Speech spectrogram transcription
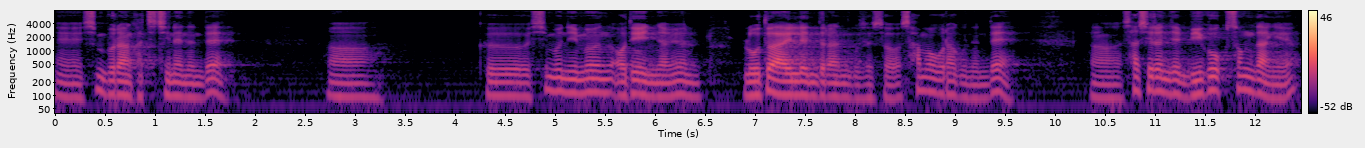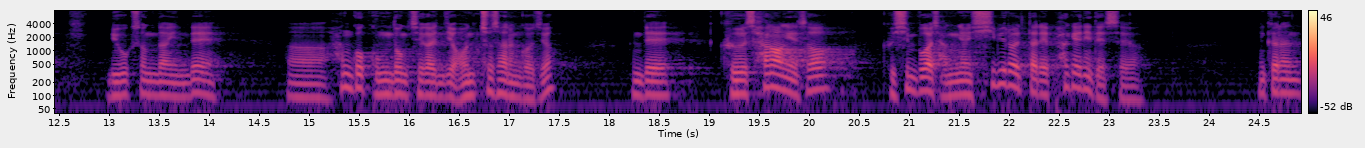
예, 신부랑 같이 지냈는데 어, 그 신부님은 어디에 있냐면 로드 아일랜드라는 곳에서 사목을 하고 있는데 어, 사실은 이제 미국 성당이에요. 미국 성당인데 어, 한국 공동체가 이제 얹혀 사는 거죠. 근데 그 상황에서 그 신부가 작년 11월 달에 파견이 됐어요. 그러니까는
